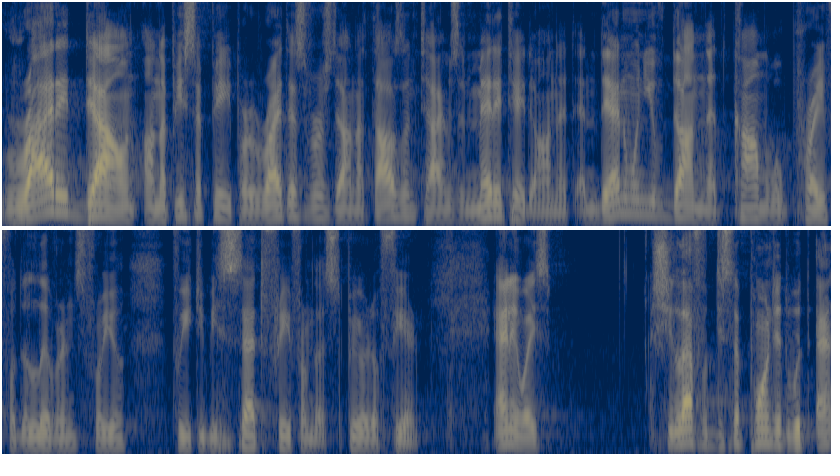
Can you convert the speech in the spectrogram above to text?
write it down on a piece of paper write this verse down a thousand times and meditate on it and then when you've done that come we'll pray for deliverance for you for you to be set free from the spirit of fear anyways she left disappointed with uh,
